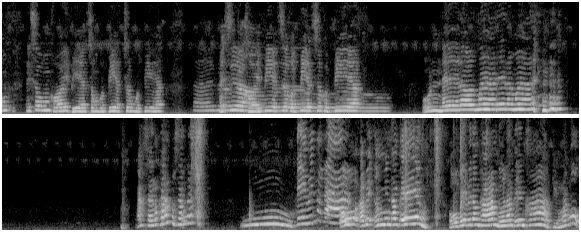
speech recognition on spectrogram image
งให้ทรงค อยเปียกทรงคอยเปียกทรงคอยเปียกให้เสื้อคอยเปียกเสื้อคอยเปียกเสื้อคอยเปียกฝนเทลงมาเทลงมาอะใส่รองเท้าใส่รองเท้าอู้เดวิดนะโอ้เอาไปเอามินทำเอง โอ้เบ๊ไม่ต้องทำหนูทำเองค่ะเก่งมากลูก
